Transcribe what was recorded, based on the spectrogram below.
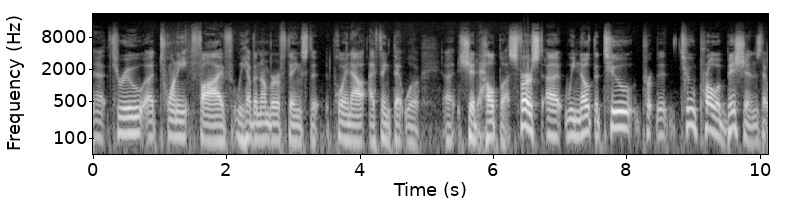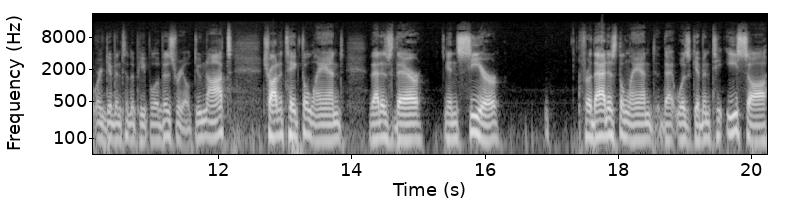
uh, through uh, 25, we have a number of things to point out, I think, that will, uh, should help us. First, uh, we note the two, two prohibitions that were given to the people of Israel do not try to take the land that is there in Seir for that is the land that was given to Esau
